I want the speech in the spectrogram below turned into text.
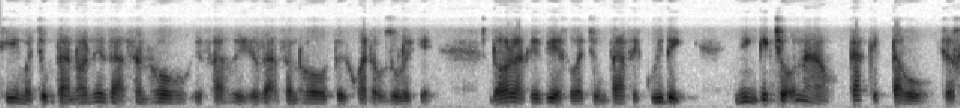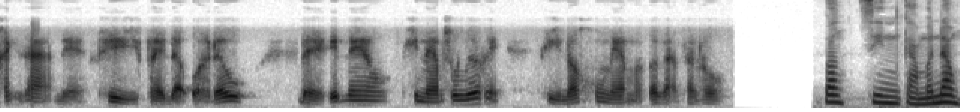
khi mà chúng ta nói đến dạng san hô cái phá hủy cái dạng san hô từ hoạt động du lịch ấy, đó là cái việc là chúng ta phải quy định những cái chỗ nào các cái tàu chở khách ra để thì phải đậu ở đâu để cái neo khi ném xuống nước ấy thì nó không ném vào các dạng san hô. Vâng, xin cảm ơn ông.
